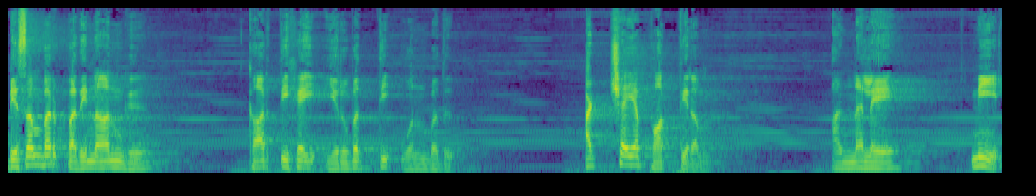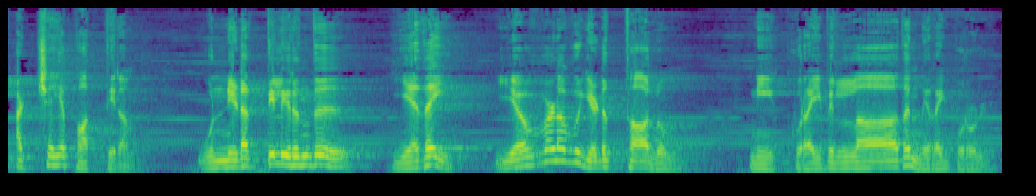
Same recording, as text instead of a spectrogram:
டிசம்பர் பதினான்கு கார்த்திகை இருபத்தி ஒன்பது. அட்சய பாத்திரம். அண்ணலே நீ அட்சய பாத்திரம். உன்னிடத்திலிருந்து எதை எவ்வளவு எடுத்தாலும் நீ குறைவில்லாத நிறைபொருள்.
